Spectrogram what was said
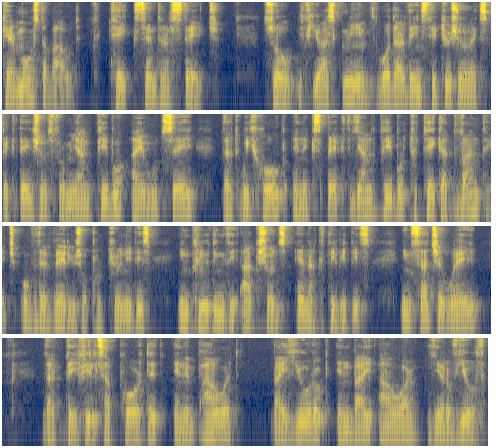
care most about take central stage. So, if you ask me what are the institutional expectations from young people, I would say that we hope and expect young people to take advantage of the various opportunities, including the actions and activities, in such a way that they feel supported and empowered by Europe and by our Year of Youth.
